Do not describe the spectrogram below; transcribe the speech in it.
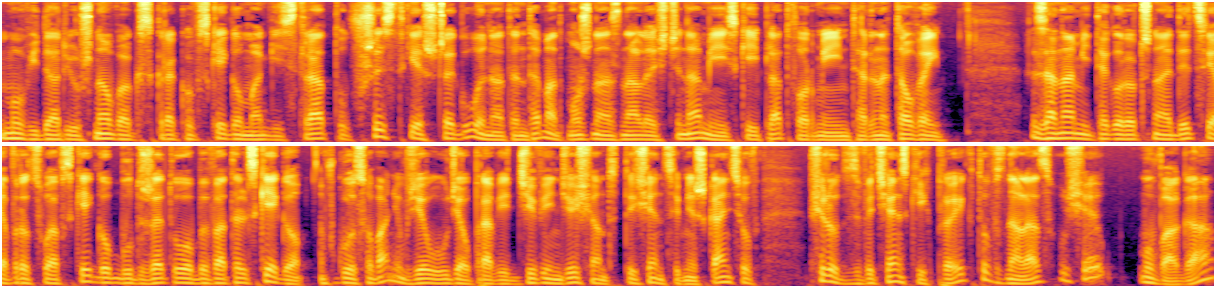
Mówi Dariusz Nowak z krakowskiego magistratu. Wszystkie szczegóły na ten temat można znaleźć na miejskiej platformie internetowej. Za nami tegoroczna edycja wrocławskiego budżetu obywatelskiego. W głosowaniu wzięło udział prawie 90 tysięcy mieszkańców. Wśród zwycięskich projektów znalazł się, uwaga,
